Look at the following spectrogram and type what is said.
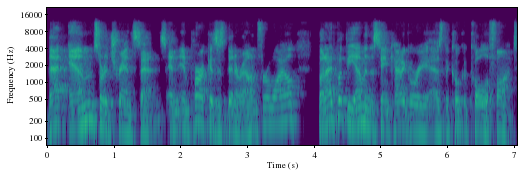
that m sort of transcends. And in part because it's been around for a while but i put the m in the same category as the coca-cola font.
